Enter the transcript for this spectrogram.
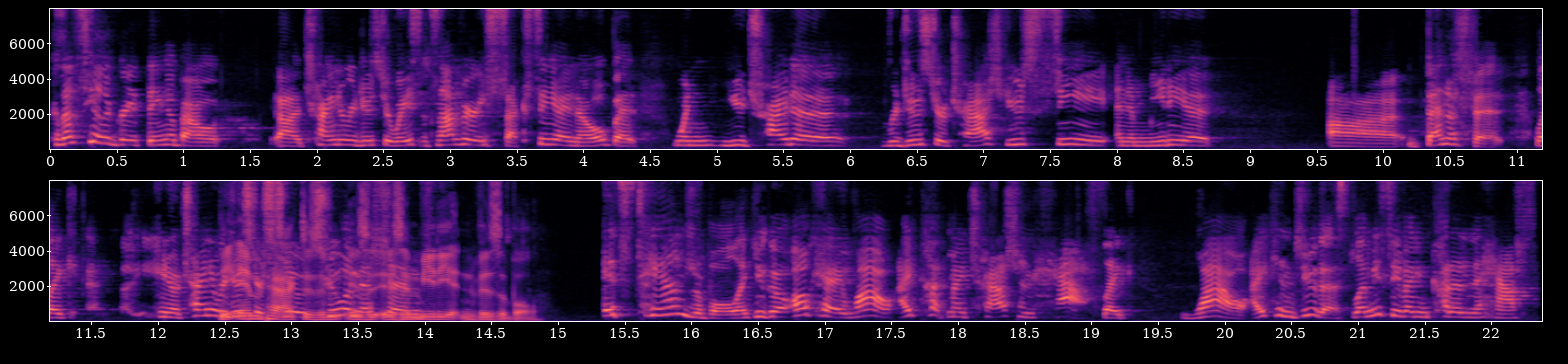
because that's the other great thing about uh, trying to reduce your waste. It's not very sexy, I know, but when you try to reduce your trash, you see an immediate uh, benefit. Like, you know, trying to reduce your CO2 is, is, emissions. is immediate and visible. It's tangible. Like you go, okay, wow, I cut my trash in half. Like, wow, I can do this. Let me see if I can cut it in half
